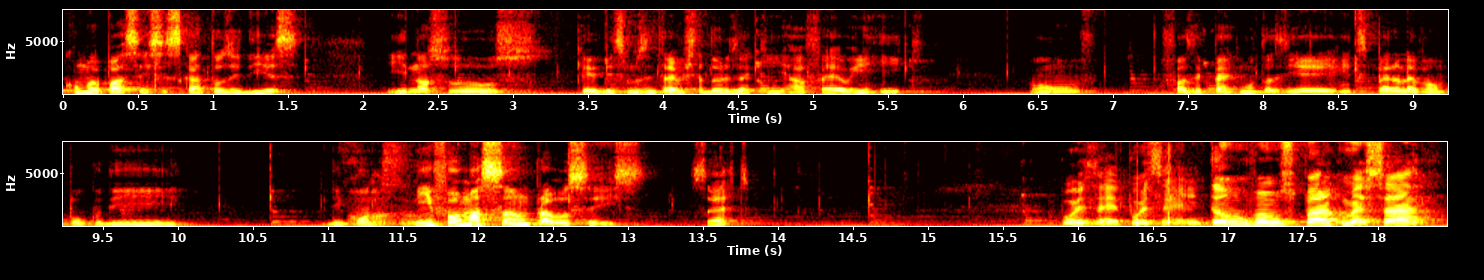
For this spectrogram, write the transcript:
como eu passei esses 14 dias. E nossos queridíssimos entrevistadores aqui, Rafael e Henrique, vão fazer perguntas e a gente espera levar um pouco de, de informação, de informação para vocês, certo? Pois é, pois é. Então vamos para começar,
